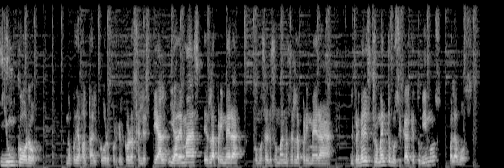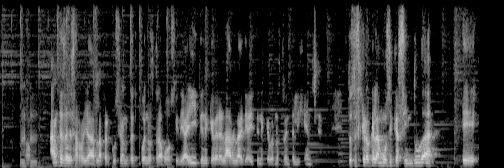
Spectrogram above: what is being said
y un coro no podía faltar el coro, porque el coro es celestial y además es la primera, como seres humanos, es la primera, el primer instrumento musical que tuvimos fue la voz. Antes de desarrollar la percusión, fue nuestra voz y de ahí tiene que ver el habla y de ahí tiene que ver nuestra inteligencia. Entonces creo que la música sin duda, eh,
